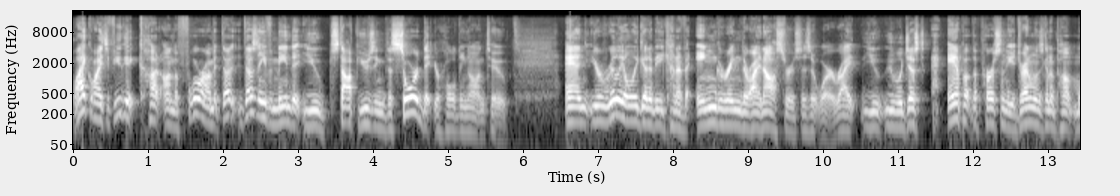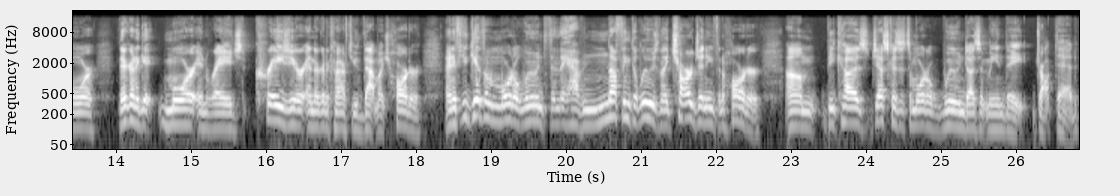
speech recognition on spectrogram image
Likewise, if you get cut on the forearm, it, do, it doesn't even mean that you stop using the sword that you're holding on to and you're really only going to be kind of angering the rhinoceros, as it were, right? You you will just amp up the person. The adrenaline is going to pump more. They're going to get more enraged, crazier, and they're going to come after you that much harder. And if you give them a mortal wound, then they have nothing to lose, and they charge in even harder. Um, because just because it's a mortal wound doesn't mean they drop dead.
